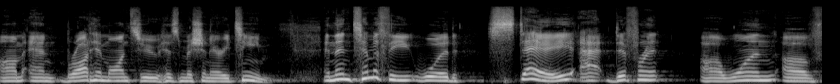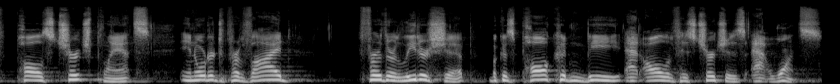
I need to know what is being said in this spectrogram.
um, and brought him onto his missionary team. And then Timothy would stay at different uh, one of Paul's church plants in order to provide further leadership because Paul couldn't be at all of his churches at once.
